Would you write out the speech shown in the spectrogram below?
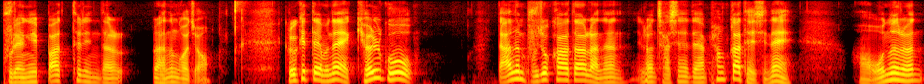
불행에 빠뜨린다라는 거죠. 그렇기 때문에 결국 나는 부족하다라는 이런 자신에 대한 평가 대신에 어, 오늘은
